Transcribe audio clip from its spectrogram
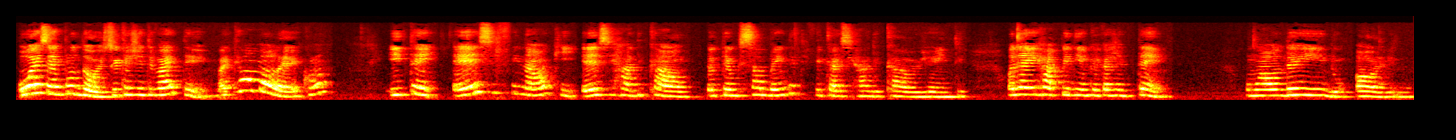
O exemplo 2, o que, que a gente vai ter? Vai ter uma molécula e tem esse final aqui, esse radical. Eu tenho que saber identificar esse radical, gente. Olha aí rapidinho o que, que a gente tem. Um aldeído. Olha,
